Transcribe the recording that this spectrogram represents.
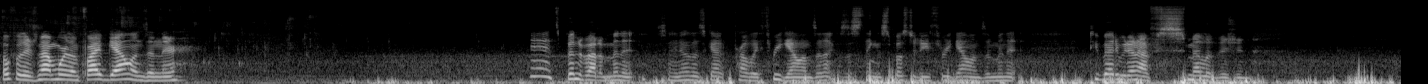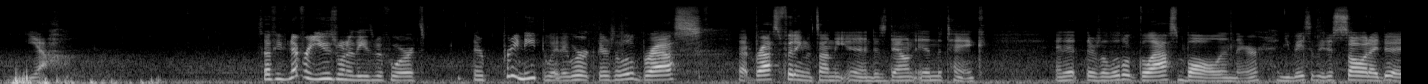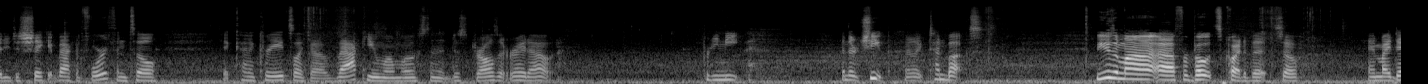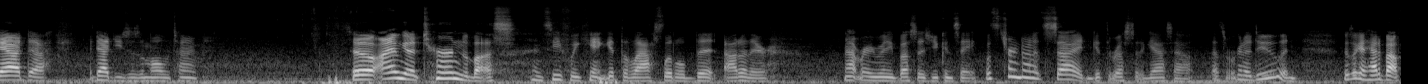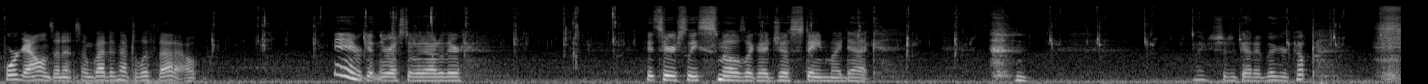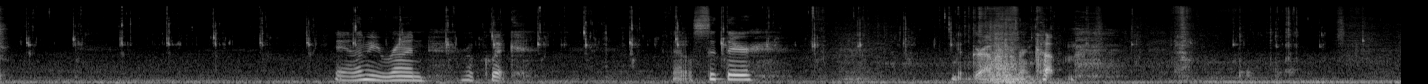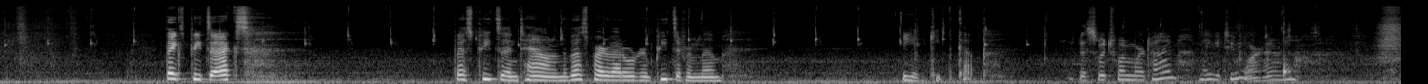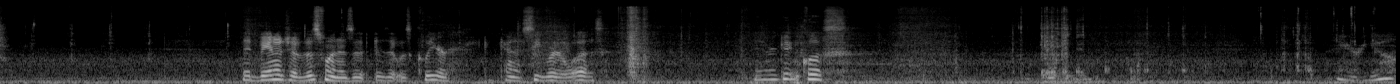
Hopefully there's not more than five gallons in there. Yeah, it's been about a minute, so I know that's got probably three gallons in it because this thing is supposed to do three gallons a minute. Too bad we don't have smell-o-vision. Yeah. So if you've never used one of these before, it's they're pretty neat the way they work. There's a little brass, that brass fitting that's on the end is down in the tank and it there's a little glass ball in there and you basically just saw what I did. You just shake it back and forth until it kind of creates like a vacuum almost and it just draws it right out. Pretty neat. And they're cheap. They're like 10 bucks. We use them uh, uh, for boats quite a bit so and my dad uh, my dad uses them all the time. So I'm gonna turn the bus and see if we can't get the last little bit out of there not very many buses you can say, let's turn it on its side and get the rest of the gas out. That's what we're going to do. And it looks like it had about four gallons in it, so I'm glad I didn't have to lift that out. And we're getting the rest of it out of there. It seriously smells like I just stained my deck. I should have got a bigger cup. Yeah, let me run real quick. That'll sit there. Go grab a different cup. Thanks, Pizza X. Best pizza in town, and the best part about ordering pizza from them, you gotta keep the cup. Have to switch one more time, maybe two more, I don't know. The advantage of this one is it, is it was clear. You can kind of see where it was. Yeah, we're getting close. We go.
